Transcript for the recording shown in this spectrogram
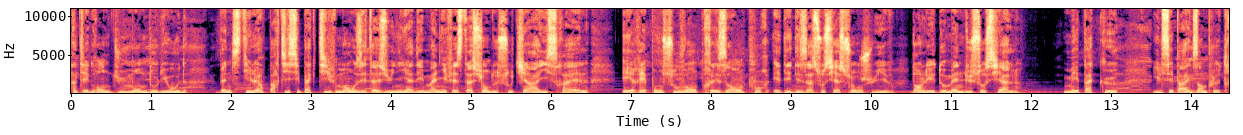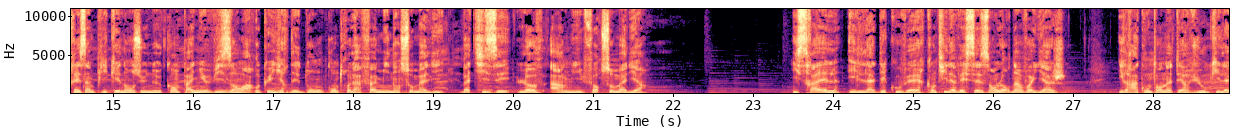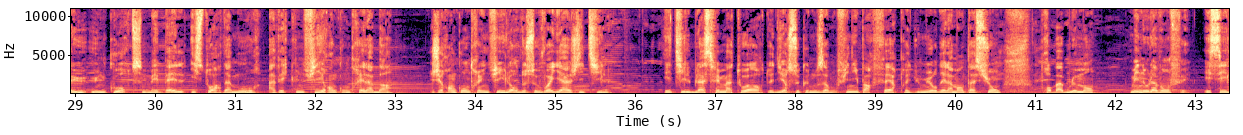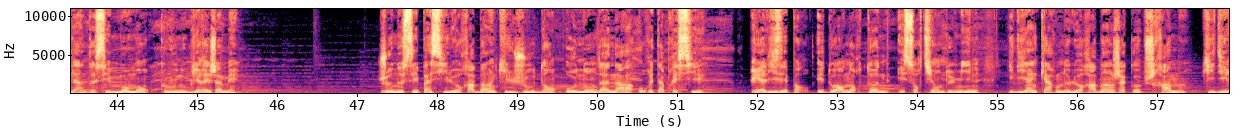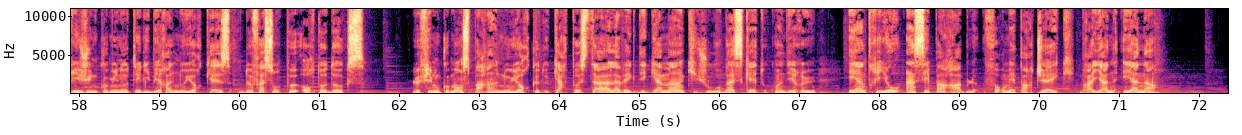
Intégrante du monde d'Hollywood, Ben Stiller participe activement aux États-Unis à des manifestations de soutien à Israël et répond souvent présent pour aider des associations juives dans les domaines du social. Mais pas que. Il s'est par exemple très impliqué dans une campagne visant à recueillir des dons contre la famine en Somalie, baptisée Love Army for Somalia. Israël, il l'a découvert quand il avait 16 ans lors d'un voyage. Il raconte en interview qu'il a eu une courte mais belle histoire d'amour avec une fille rencontrée là-bas. J'ai rencontré une fille lors de ce voyage, dit-il. Est-il blasphématoire de dire ce que nous avons fini par faire près du mur des lamentations? Probablement. Mais nous l'avons fait, et c'est l'un de ces moments que vous n'oublierez jamais. Je ne sais pas si le rabbin qu'il joue dans Au nom d'Anna aurait apprécié. Réalisé par Edward Norton et sorti en 2000, il y incarne le rabbin Jacob Schramm, qui dirige une communauté libérale new-yorkaise de façon peu orthodoxe. Le film commence par un New York de cartes postales avec des gamins qui jouent au basket au coin des rues et un trio inséparable formé par Jake, Brian et Anna.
